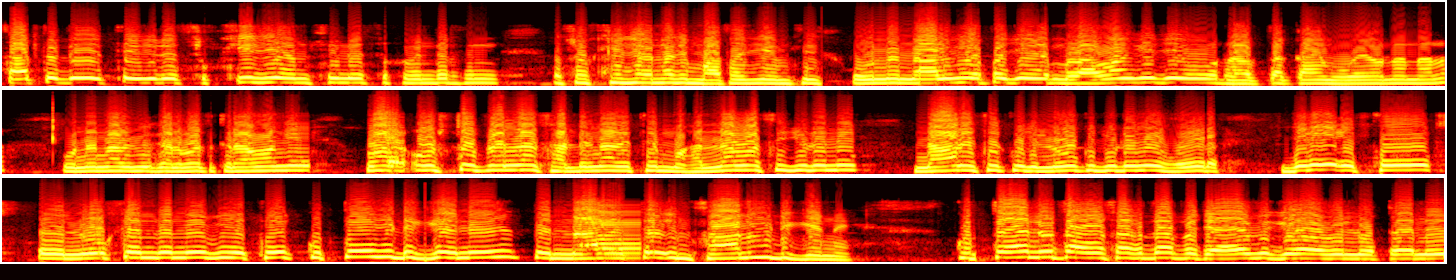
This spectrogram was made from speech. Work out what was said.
7 ਦੇ ਇੱਥੇ ਜਿਹੜੇ ਸੁਖੀ ਜੀ ਐਮਸੀ ਨੇ, ਸੁਖਵਿੰਦਰ ਸਿੰਘ, ਸੁਖੀ ਜੀ ਉਹਨਾਂ ਦੀ ਮਾਤਾ ਜੀ ਐਮਸੀ ਉਹਨਾਂ ਨਾਲ ਵੀ ਆਪਾਂ ਜੇ ਮਿਲਾਵਾਂਗੇ, ਜੇ ਉਹ ਰਾਬਤਾ ਕਾਇਮ ਹੋਇਆ ਉਹਨਾਂ ਨਾਲ ਉਹਨਾਂ ਨਾਲ ਵੀ ਗੱਲਬਾਤ ਕਰਾਵਾਂਗੇ। ਪਰ ਉਸ ਤੋਂ ਪਹਿਲਾਂ ਸਾਡੇ ਨਾਲ ਇੱਥੇ ਮੁਹੱਲਾ ਵਾਸੀ ਜੁੜੇ ਨੇ, ਨਾਲ ਇੱਥੇ ਕੁਝ ਲੋਕ ਜੁੜੇ ਨੇ ਹੋਰ, ਜਿਹੜੇ ਇੱਥੇ ਲੋਕ ਕਹਿੰਦੇ ਨੇ ਵੀ ਇੱਥੇ ਕੁੱਤੇ ਵੀ ਡਿੱਗੇ ਨੇ ਤੇ ਨਾਲ ਇੱਥੇ ਇਨਸਾਨ ਵੀ ਡਿੱਗੇ ਨੇ। ਕੁੱਤਿਆਂ ਨੂੰ ਤਾਂ ਹੋ ਸਕਦਾ ਬਚਾਇਆ ਵੀ ਗਿਆ ਹੋਵੇ ਲੋਕਾਂ ਨੇ,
